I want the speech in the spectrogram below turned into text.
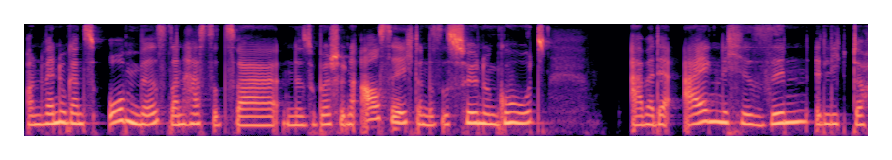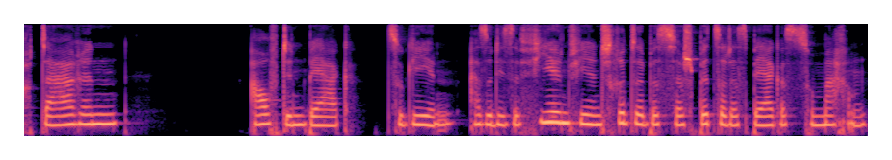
Und wenn du ganz oben bist, dann hast du zwar eine super schöne Aussicht und es ist schön und gut, aber der eigentliche Sinn liegt doch darin, auf den Berg zu gehen. Also diese vielen, vielen Schritte bis zur Spitze des Berges zu machen,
